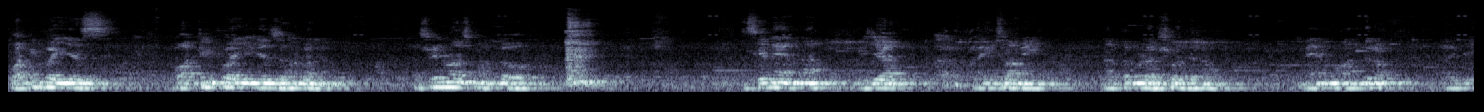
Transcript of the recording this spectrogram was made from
forty five years forty five years అనుకున్నాను శ్రీనివాస్ మనలో సీనయ్య అన్న విజయ స్వామి నా తమ్ముడు హర్షవర్ధనం మేము అందరం అది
